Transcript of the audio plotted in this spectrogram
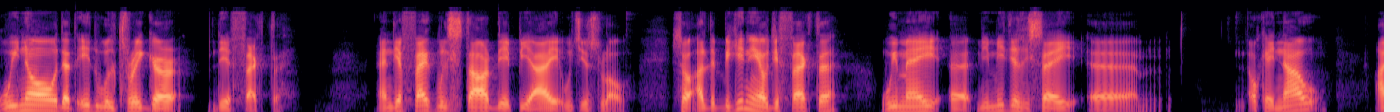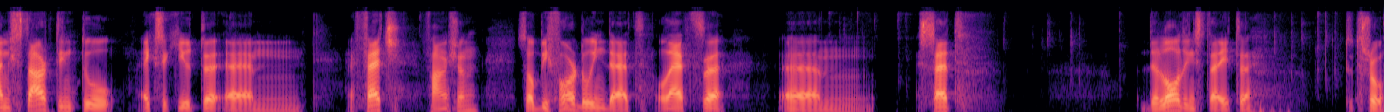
we know that it will trigger the effect. And the effect will start the API, which is slow. So at the beginning of the effect, we may uh, immediately say, um, okay, now I'm starting to execute um, a fetch function. So before doing that, let's uh, um, set the loading state to true.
